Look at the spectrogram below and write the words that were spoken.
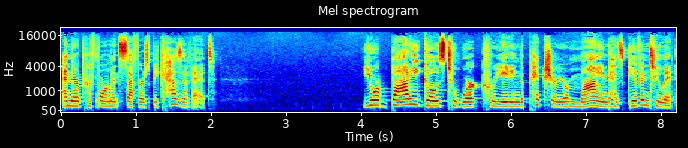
and their performance suffers because of it? Your body goes to work creating the picture your mind has given to it.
